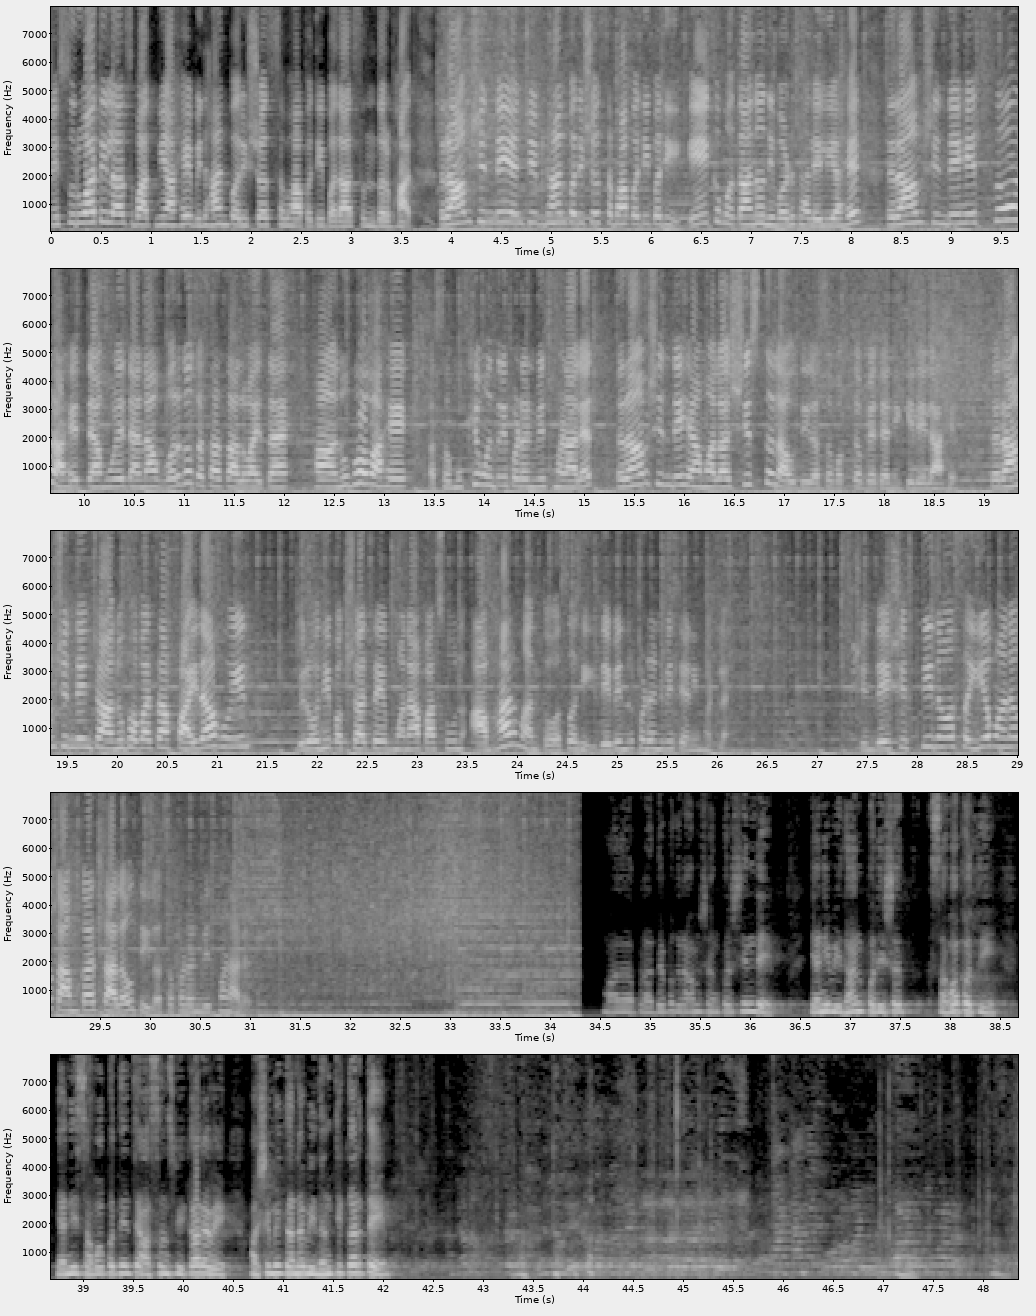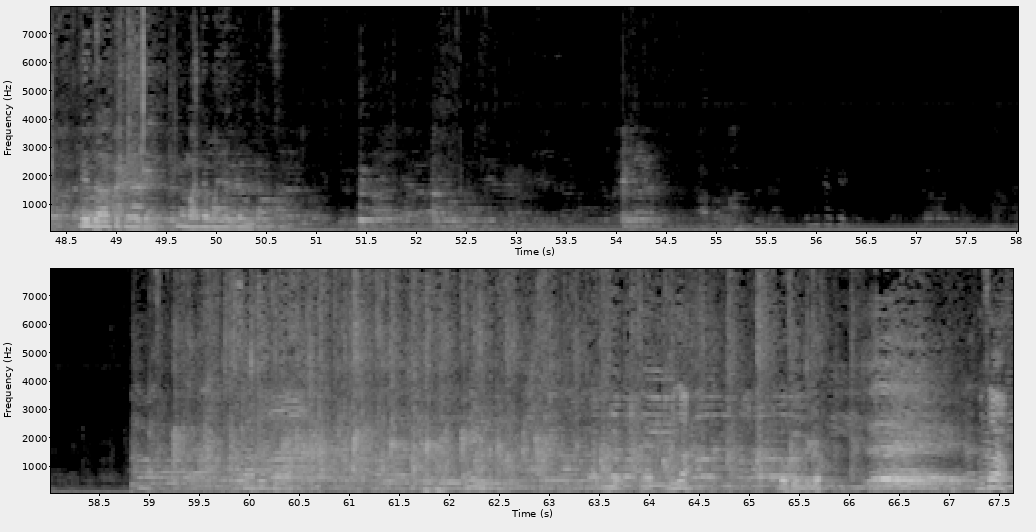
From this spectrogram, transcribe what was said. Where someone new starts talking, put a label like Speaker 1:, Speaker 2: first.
Speaker 1: आणि सुरुवातीलाच बातमी आहे विधान परिषद सभापती पदासंदर्भात. राम शिंदे यांची विधान परिषद सभापतीपदी एकमतानं निवड झालेली आहे. राम शिंदे हे सर आहेत त्यामुळे त्यांना वर्ग कसा चालवायचा आहे हा अनुभव आहे असं मुख्यमंत्री फडणवीस म्हणाल्यात. राम शिंदे हे आम्हाला शिस्त लावतील असं वक्तव्य त्यांनी केलेलं आहे. तर राम शिंदेच्या अनुभवाचा फायदा होईल. विरोधी पक्षाचे मनापासून आभार मानतो असंही देवेंद्र फडणवीस यांनी म्हटलंय. शिंदे शिस्तीनं संयमानं कामकाज चालवतील असं फडणवीस म्हणाले.
Speaker 2: प्राध्यापक रामशंकर शिंदे यांनी विधान परिषद सभापती यांनी सभापतींचे आसन स्वीकारावे अशी मी त्यांना विनंती करते. जरा तिकडे माझ्या बाहेर देऊन टाकायचं
Speaker 3: 몇 선수가? 무상.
